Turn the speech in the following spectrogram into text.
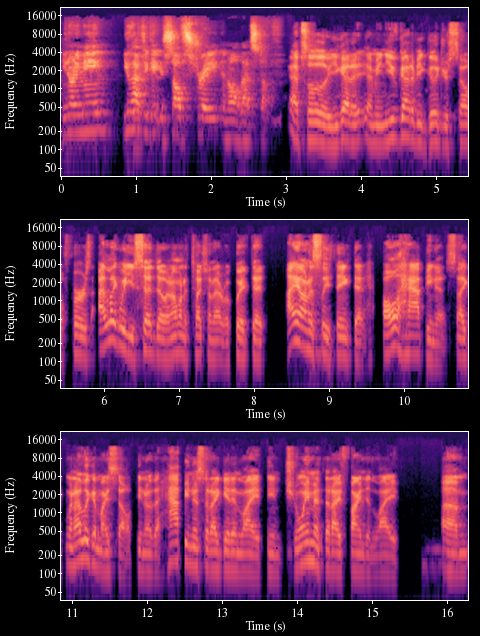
you know what i mean you have to get yourself straight and all that stuff Absolutely. You got to, I mean, you've got to be good yourself first. I like what you said, though, and I want to touch on that real quick. That I honestly think that all happiness, like when I look at myself, you know, the happiness that I get in life, the enjoyment that I find in life, um,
